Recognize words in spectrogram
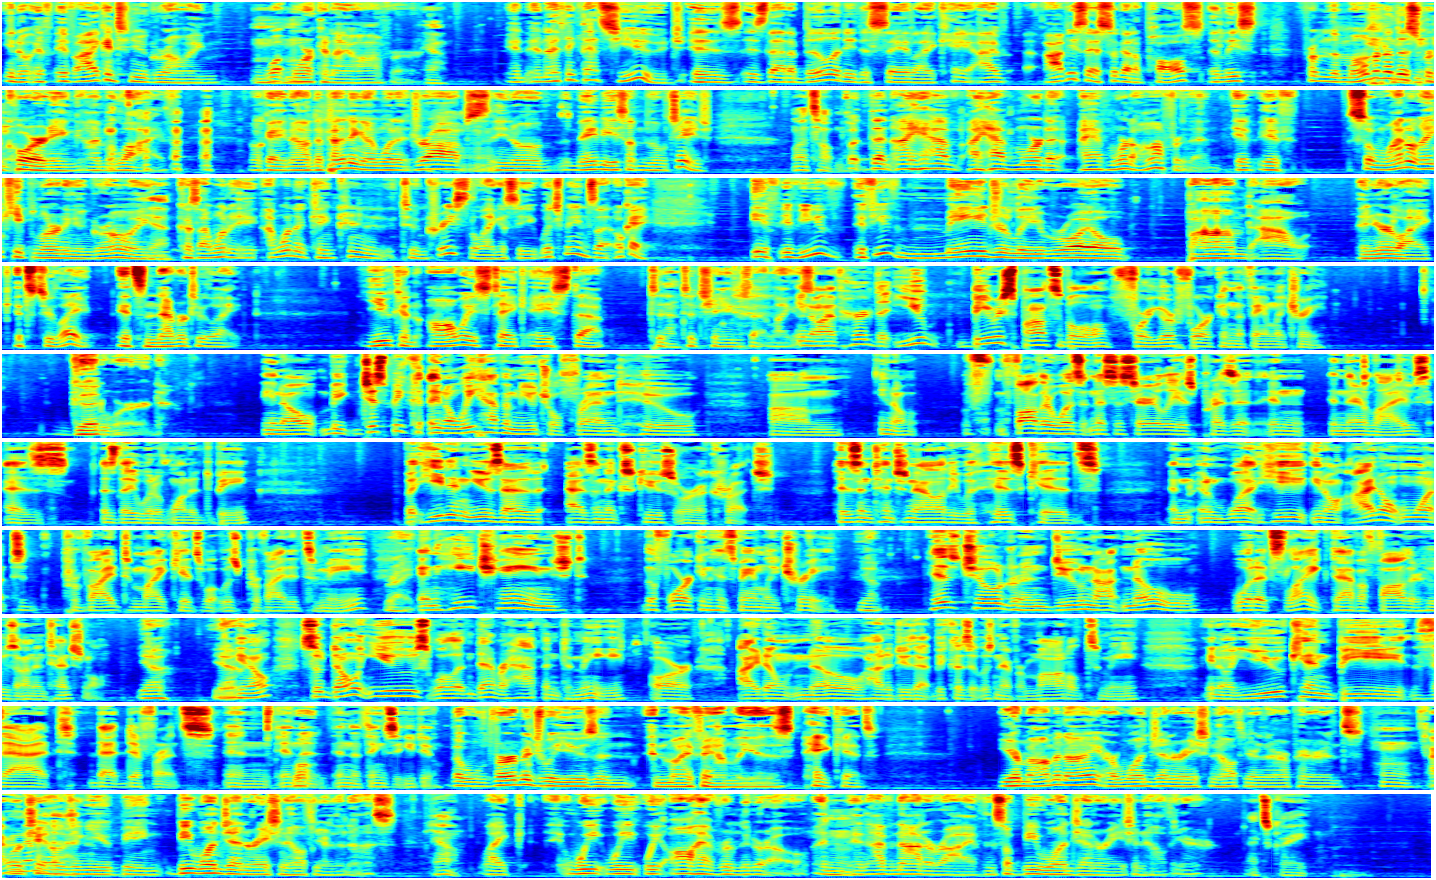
you know, if, if I continue growing, what more can I offer? Yeah. And, and I think that's huge is is that ability to say like, hey, I've obviously I still got a pulse. At least from the moment of this recording, I'm alive. Okay, now depending on when it drops, you know, maybe something will change. Let's hope not. But then I have I have more to I have more to offer. Then if, if so, why don't I keep learning and growing? Yeah. Because I want to I want to continue to increase the legacy, which means that okay, if if you've if you've majorly royal bombed out and you're like it's too late, it's never too late. You can always take a step to, to change that legacy. you know, I've heard that you be responsible for your fork in the family tree. good word. you know be, just because you know we have a mutual friend who um you know f- father wasn't necessarily as present in in their lives as as they would have wanted to be but he didn't use that as an excuse or a crutch his intentionality with his kids and and what he you know I don't want to provide to my kids what was provided to me Right. and he changed the fork in his family tree Yep. his children do not know what it's like to have a father who's unintentional. Yeah. Yeah. You know? So don't use, well, it never happened to me, or I don't know how to do that because it was never modeled to me. You know, you can be that that difference in in Well- the in the things that you do. the verbiage we use in in my family is, "Hey kids, your mom and I are one generation healthier than our parents. Hmm. I We're challenging you being be one generation healthier than us. Yeah. Like we we we all have room to grow, Hmm. and, and I've not arrived, and so be one generation healthier. That's great.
